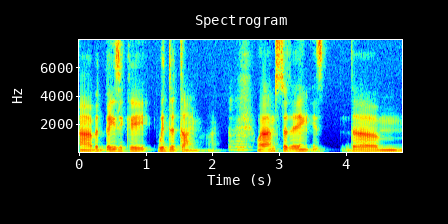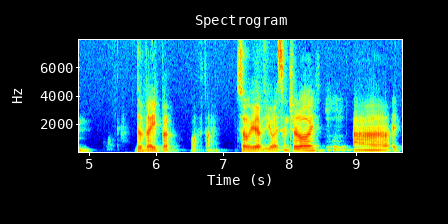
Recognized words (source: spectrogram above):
uh, but basically with the thyme right? What i'm studying is the um, the vapor of thyme. So you have your essential oil uh, it,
